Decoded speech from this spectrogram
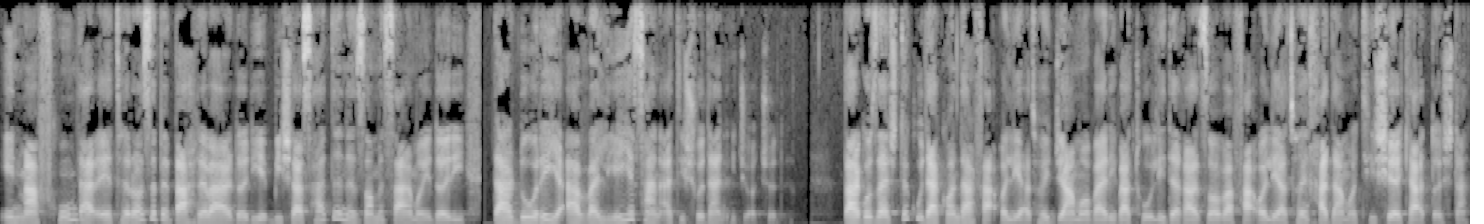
این مفهوم در اعتراض به بهره برداری بیش از حد نظام سرمایهداری در دوره اولیه صنعتی شدن ایجاد شده. در گذشته کودکان در فعالیت های جمعآوری و تولید غذا و فعالیت های خدماتی شرکت داشتند.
